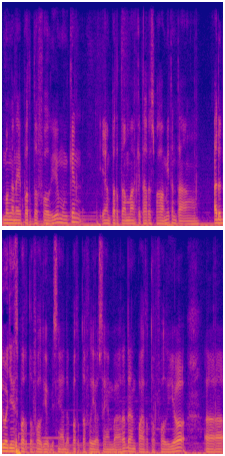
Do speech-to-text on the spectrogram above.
mengenai portofolio mungkin yang pertama kita harus pahami tentang ada dua jenis portofolio biasanya ada portofolio sayembara dan portofolio uh,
